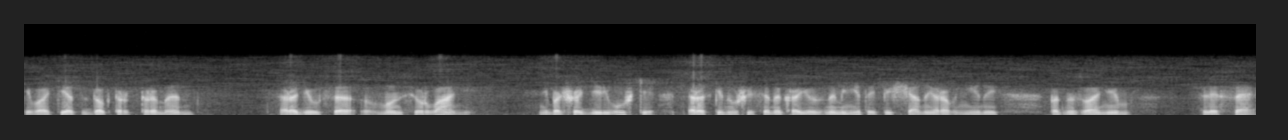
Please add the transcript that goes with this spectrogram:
Его отец, доктор Тремен, родился в Монсюрване, небольшой деревушке, раскинувшейся на краю знаменитой песчаной равнины под названием Лесе,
